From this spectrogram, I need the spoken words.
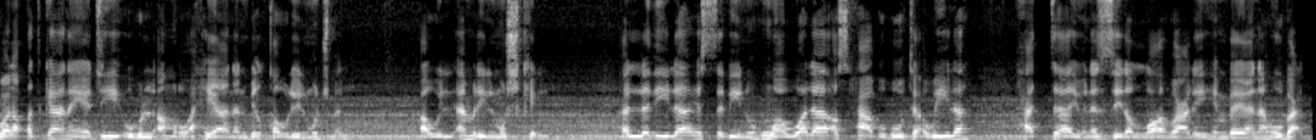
ولقد كان يجيئه الأمر أحيانا بالقول المجمل أو الأمر المشكل الذي لا يستبين هو ولا أصحابه تأويله حتى ينزل الله عليهم بيانه بعد.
